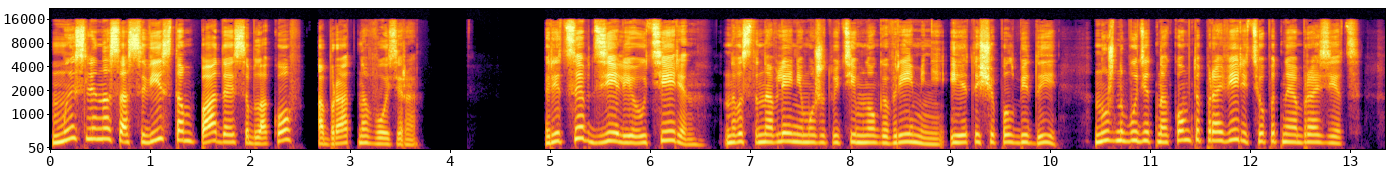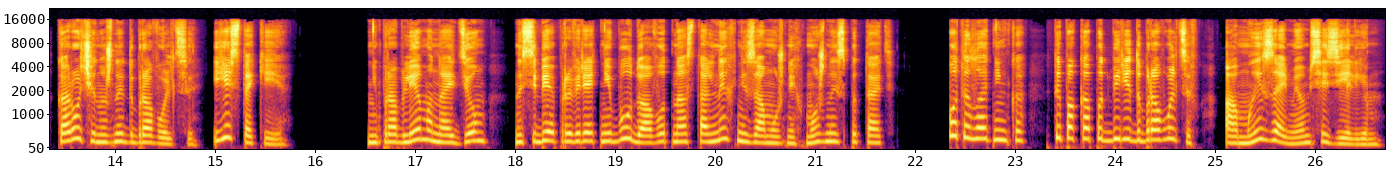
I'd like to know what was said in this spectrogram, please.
мысленно со свистом падая с облаков обратно в озеро. Рецепт зелья утерян, на восстановление может уйти много времени, и это еще полбеды. Нужно будет на ком-то проверить опытный образец. Короче, нужны добровольцы. Есть такие? Не проблема, найдем. На себе я проверять не буду, а вот на остальных незамужних можно испытать. Вот и ладненько. Ты пока подбери добровольцев, а мы займемся зельем.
